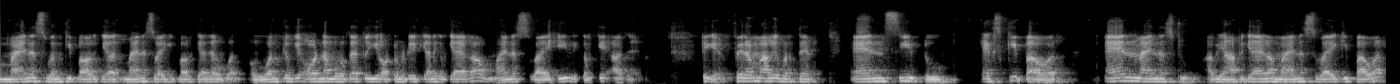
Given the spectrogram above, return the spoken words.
माइनस वन की पावर क्या माइनस वाई की पावर क्या आ जाएगा? वन और वन क्योंकि और नंबर होता है तो ये ऑटोमेटिक क्या निकल के आएगा? माइनस वाई ही निकल के आ जाएगा। ठीक है? फिर हम आगे बढ़ते हैं। एन सी टू एक्स की पावर एन माइनस टू अब यहाँ पे क्या आएगा? माइनस वाई की पावर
